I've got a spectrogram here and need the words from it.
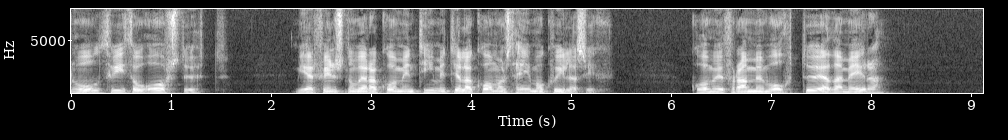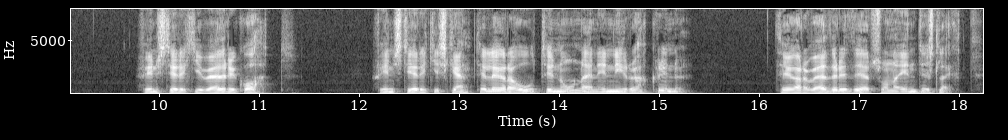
Nú, því þó ofstutt. Mér finnst nú vera komin tími til að komast heim og kvíla sig. Komið fram um óttu eða meira? Finnst þér ekki veðri gott? Finnst þér ekki skemmtilegra úti núna en inn í rökkrinu? Þegar veðrið er svona indislegt.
